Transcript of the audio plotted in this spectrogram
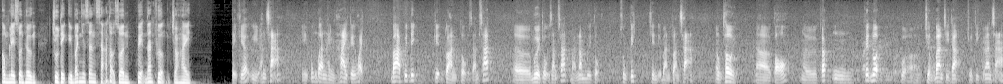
Ông Lê Xuân Hưng, Chủ tịch Ủy ban nhân dân xã Thọ Xuân, huyện Đan Phượng cho hay. Về phía Ủy ban xã thì cũng ban hành hai kế hoạch, ba quyết định kiện toàn tổ giám sát, ờ, 10 tổ giám sát và 50 tổ xung kích trên địa bàn toàn xã. Đồng thời là có ờ, các ừ, kết luận của trưởng ban chỉ đạo, chủ tịch ủy ban xã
